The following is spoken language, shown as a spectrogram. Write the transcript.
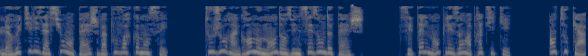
Leur utilisation en pêche va pouvoir commencer. Toujours un grand moment dans une saison de pêche. C'est tellement plaisant à pratiquer. En tout cas,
